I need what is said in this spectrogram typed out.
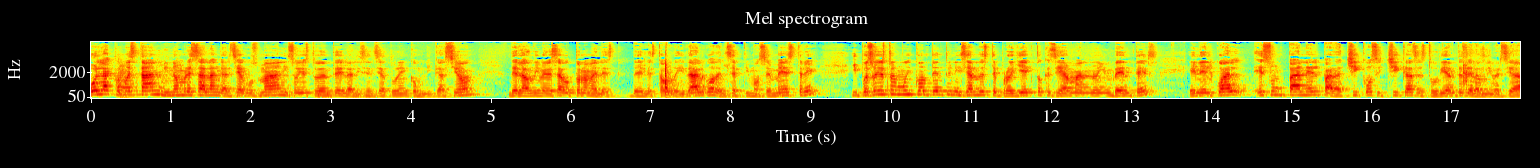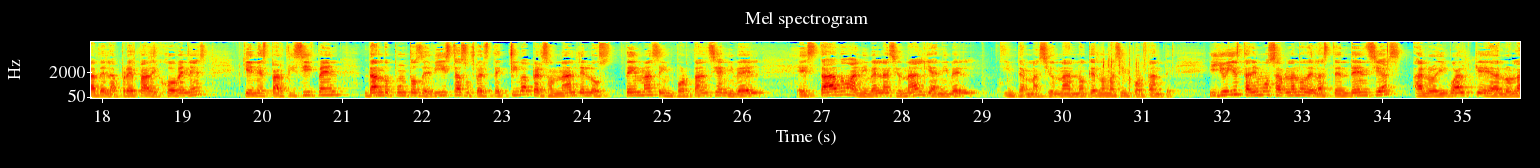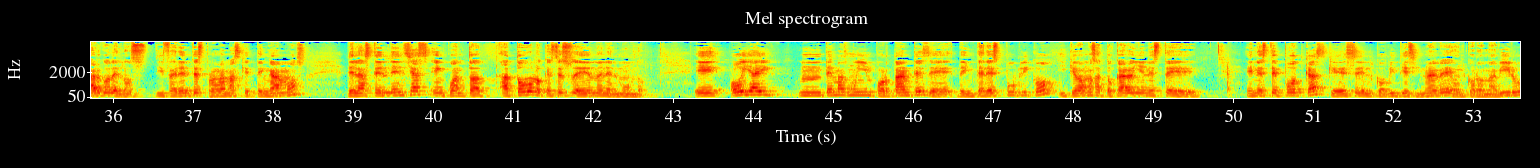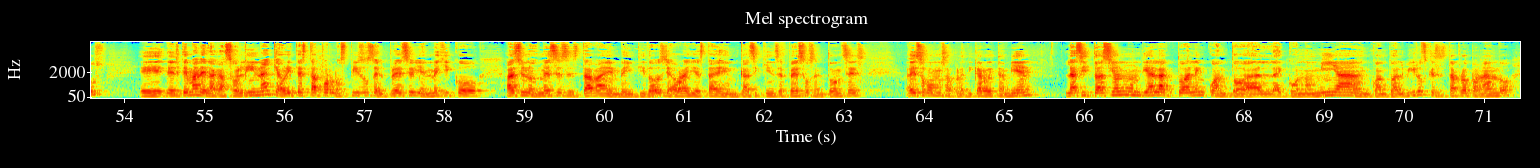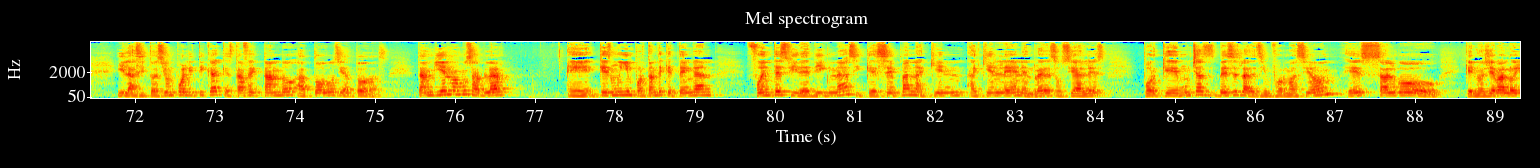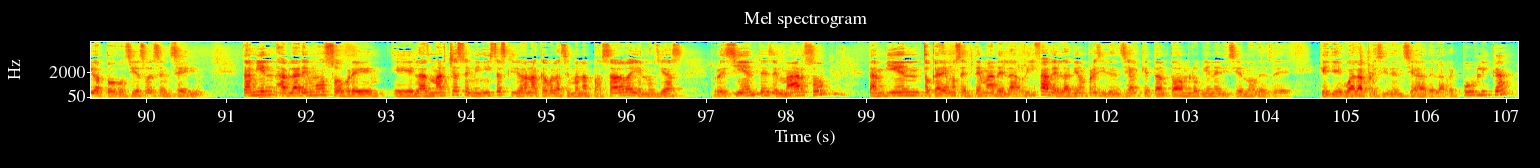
Hola, ¿cómo están? Mi nombre es Alan García Guzmán y soy estudiante de la licenciatura en comunicación de la Universidad Autónoma del, Estado de Hidalgo del séptimo semestre. Y pues hoy estoy muy contento iniciando este proyecto que se llama No Inventes, en el cual es un panel para chicos y chicas estudiantes de la Universidad de la Prepa de Jóvenes, quienes participen dando puntos de vista, su perspectiva personal de los temas de importancia a nivel Estado, a nivel nacional y a nivel internacional, ¿no? Que es lo más importante. Y hoy estaremos hablando de las tendencias, a lo igual que a lo largo de los diferentes programas que tengamos, de las tendencias en cuanto a, todo lo que esté sucediendo en el mundo. Eh, hoy hay mm, temas muy importantes de, de, interés público y que vamos a tocar hoy en este, en este podcast, que es el COVID-19 o el coronavirus. Eh, el tema de la gasolina, que ahorita está por los pisos el precio y en México hace unos meses estaba en 22 y ahora ya está en casi 15 pesos, entonces eso vamos a platicar hoy también. La situación mundial actual en cuanto a la economía, en cuanto al virus que se está propagando y la situación política que está afectando a todos y a todas. También vamos a hablar eh, que es muy importante que tengan fuentes fidedignas y que sepan a quién, a quién leen en redes sociales, porque muchas veces la desinformación es algo que nos lleva al hoyo a todos y eso es en serio. También hablaremos sobre eh, las marchas feministas que llevaron a cabo la semana pasada y en los días recientes de marzo. También tocaremos el tema de la rifa del avión presidencial que tanto AMLO viene diciendo desde que llegó a la presidencia de la República.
